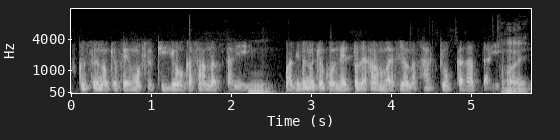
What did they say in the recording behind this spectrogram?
複数の拠点を持つ起業家さんだったり、うんまあ、自分の曲をネットで販売するような作曲家だったり、はい。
